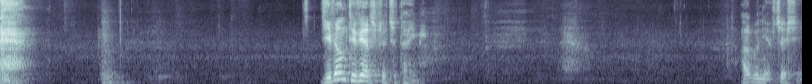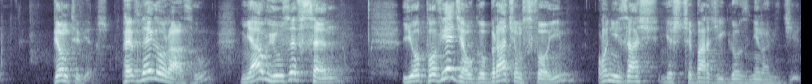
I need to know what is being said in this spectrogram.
Dziewiąty wiersz przeczytajmy. Albo nie, wcześniej. Piąty wiersz. Pewnego razu miał Józef sen i opowiedział go braciom swoim, oni zaś jeszcze bardziej go znienawidzili.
